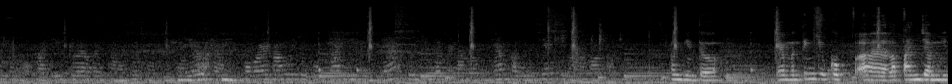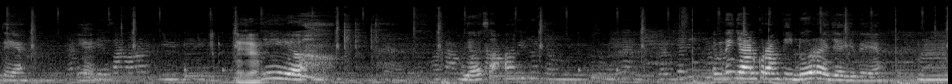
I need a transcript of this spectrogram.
minum obat tidur apa segala macam nggak bisa. Ya udah pokoknya kamu cukupkan tidurnya 7 sampai 8 jam bangun siang nggak apa-apa. Oh gitu. Yang penting cukup eh, 8 jam gitu ya? Kan Iya. biasa orang diri diri Iya. iya. Aku Biasaan. kamu tidur jam 9 nggak bisa tidur. Yang penting jangan kurang tidur aja gitu ya. Hmm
